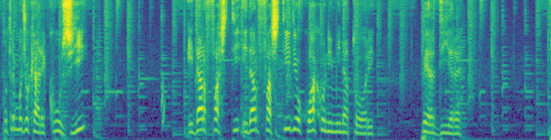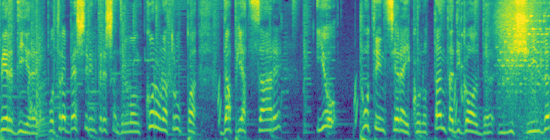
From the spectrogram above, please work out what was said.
Potremmo giocare così e dar, fasti- e dar fastidio qua con i minatori. Per dire per dire, potrebbe essere interessante. Abbiamo ancora una truppa da piazzare. Io potenzierei con 80 di gold gli shield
